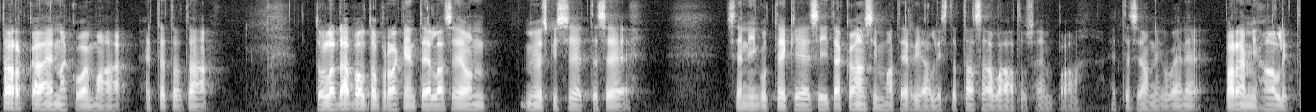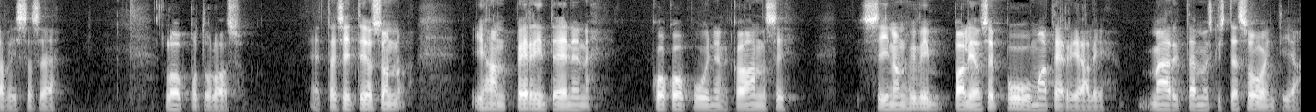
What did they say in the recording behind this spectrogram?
tarkkaan ennakoimaan, että tota, tuolla double top rakenteella se on myöskin se, että se, se niin kuin tekee siitä kansimateriaalista tasalaatuisempaa, että se on niin kuin paremmin hallittavissa se lopputulos. Että sitten jos on ihan perinteinen kokopuinen kansi, siinä on hyvin paljon se puumateriaali määrittää myöskin sitä sointia.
